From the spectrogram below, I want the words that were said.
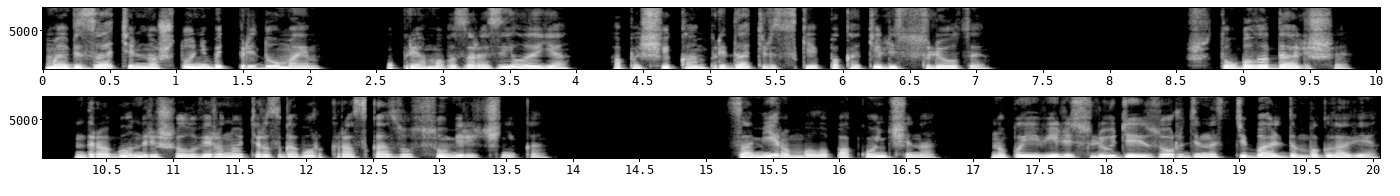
мы обязательно что-нибудь придумаем», — упрямо возразила я, а по щекам предательски покатились слезы. Что было дальше? Драгон решил вернуть разговор к рассказу сумеречника. С Амиром было покончено, но появились люди из Ордена Стибальдом во главе.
